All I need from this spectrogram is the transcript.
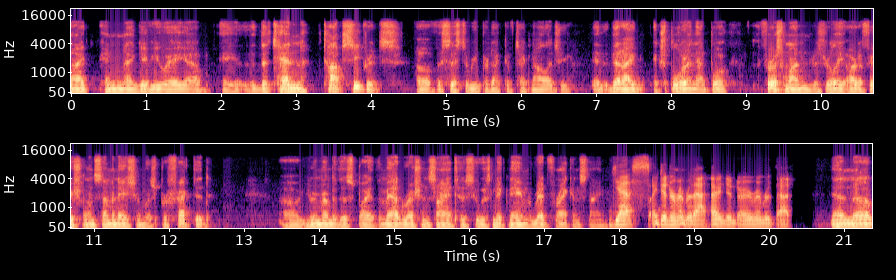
I can uh, give you a, uh, a the ten top secrets of assisted reproductive technology that I explore in that book. The first one is really artificial insemination was perfected. Uh, you remember this by the mad Russian scientist who was nicknamed Red Frankenstein? Yes, I did remember that. I did. I remembered that. And uh,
